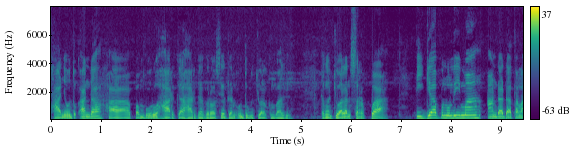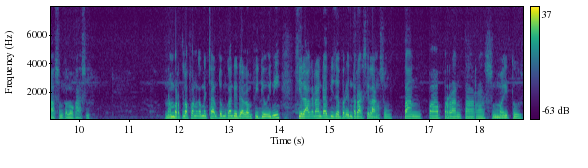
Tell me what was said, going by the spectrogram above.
hanya untuk anda ha, pemburu harga-harga grosir dan untuk jual kembali dengan jualan serba 35 anda datang langsung ke lokasi Nomor telepon kami cantumkan di dalam video ini. Silakan Anda bisa berinteraksi langsung tanpa perantara. Semua itu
